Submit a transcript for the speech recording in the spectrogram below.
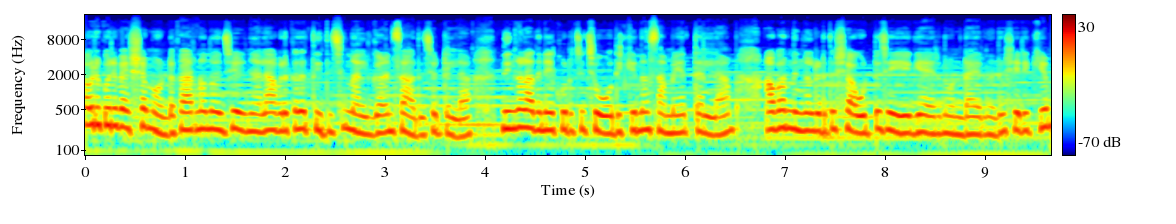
അവർക്കൊരു വിഷമമുണ്ട്. കാരണം എന്ന് വെച്ച് കഴിഞ്ഞാൽ അവർക്കത് തിരിച്ച് നൽകാൻ സാധിച്ചിട്ടില്ല. നിങ്ങൾ അതിനെക്കുറിച്ച് ചോദിക്കുന്ന സമയത്തെല്ലാം അവർ നിങ്ങളുടെ അടുത്ത് ഷൗട്ട് ചെയ്യുകയായിരുന്നു ഉണ്ടായിരുന്നത്. ശരിക്കും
